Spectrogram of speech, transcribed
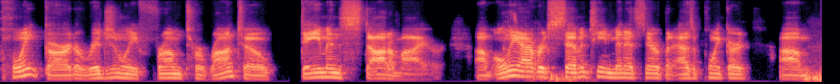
point guard originally from Toronto, Damon Stoudamire. Um, only That's averaged 17 minutes there, but as a point guard, um,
